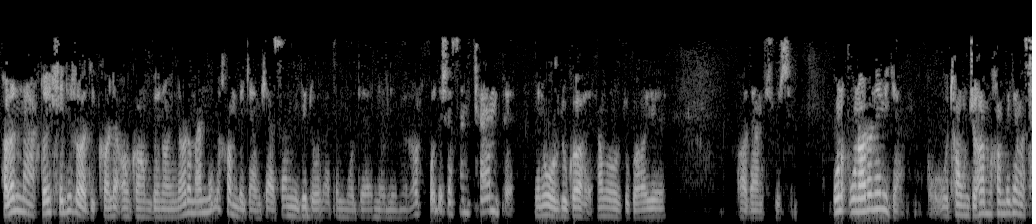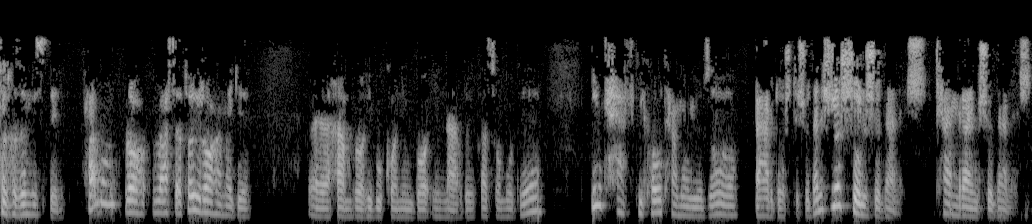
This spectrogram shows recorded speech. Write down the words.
حالا نقدای خیلی رادیکال آگامبن و اینا رو من نمی‌خوام بگم که اصلا میگه دولت مدرن و لیبرال خودش اصلا کمپه. یعنی اردوگاهه هم اردوگاه های آدم سوسی. اون اونا رو نمیگم. تا اونجا هم می‌خوام بگم اصلا لازم نیست بریم. همون راه وسط راه هم اگه همراهی بکنیم با این نقدای مدرن این تفکیک ها و تمایز ها برداشته شدنش یا شل شدنش کمرنگ شدنش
